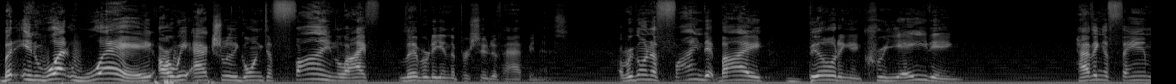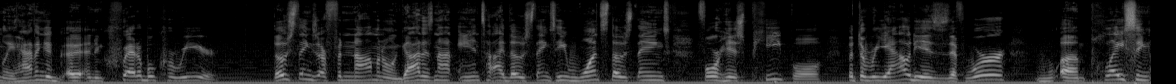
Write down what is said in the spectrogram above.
But in what way are we actually going to find life, liberty, and the pursuit of happiness? Are we going to find it by building and creating, having a family, having a, a, an incredible career? Those things are phenomenal, and God is not anti those things. He wants those things for His people. But the reality is, is if we're um, placing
